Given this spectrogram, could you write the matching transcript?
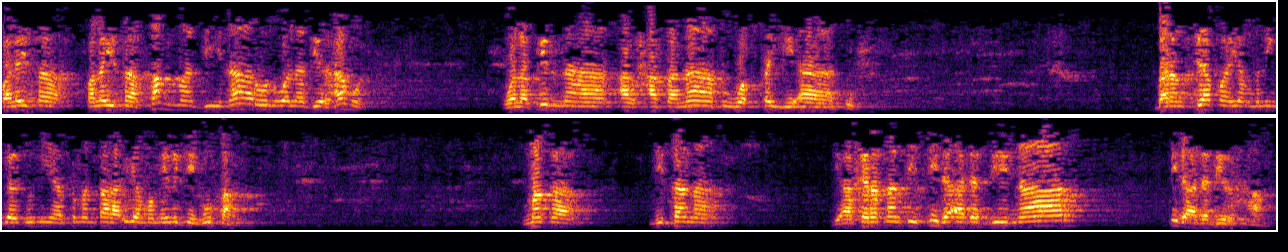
falaisa falaisa samma dinarun wala dirhamun walakinnaha alhasanatu wassayyiatu Barang siapa yang meninggal dunia sementara ia memiliki hutang maka di sana di akhirat nanti tidak ada dinar tidak ada dirham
